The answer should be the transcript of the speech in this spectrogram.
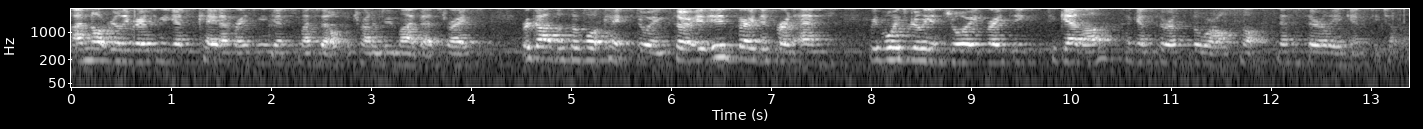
I'm not really racing against Kate, I'm racing against myself and trying to do my best race, regardless of what Kate's doing. So it, is very different and we've always really enjoyed racing together against the rest of the world, not necessarily against each other.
